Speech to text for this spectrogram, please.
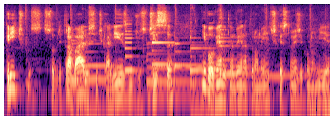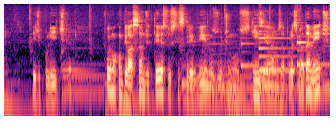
críticos sobre trabalho, sindicalismo, justiça, envolvendo também, naturalmente, questões de economia e de política. Foi uma compilação de textos que escrevi nos últimos 15 anos aproximadamente,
